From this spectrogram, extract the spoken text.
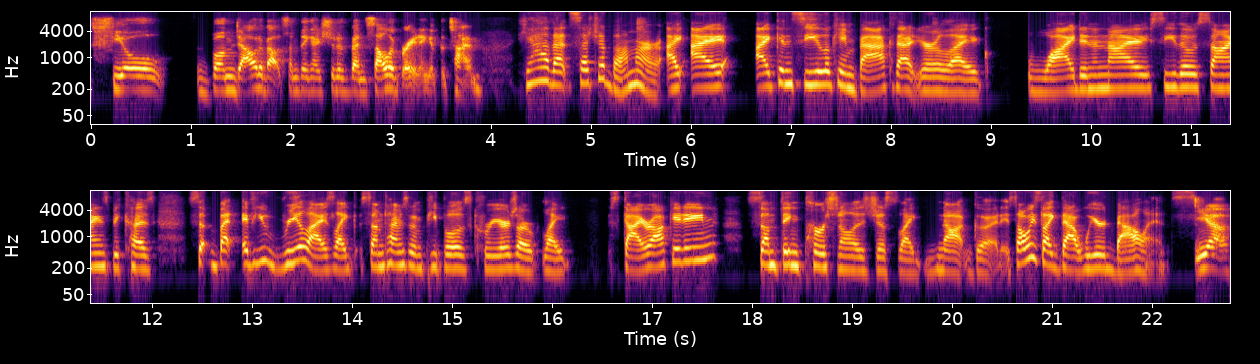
feel bummed out about something i should have been celebrating at the time Yeah, that's such a bummer. I I I can see looking back that you're like, why didn't I see those signs? Because, so, but if you realize, like sometimes when people's careers are like skyrocketing, something personal is just like not good. It's always like that weird balance. yeah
